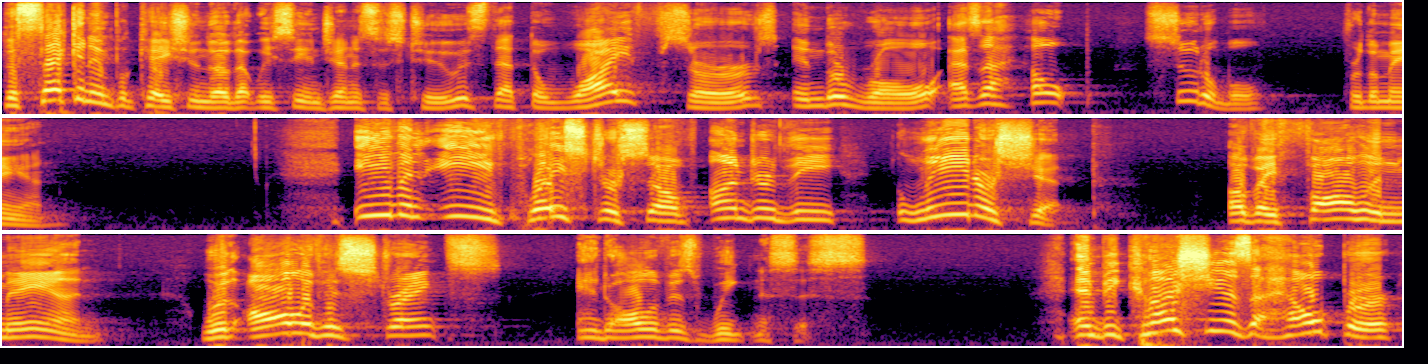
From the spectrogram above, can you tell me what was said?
The second implication, though, that we see in Genesis 2 is that the wife serves in the role as a help suitable for the man. Even Eve placed herself under the leadership of a fallen man with all of his strengths and all of his weaknesses. And because she is a helper,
